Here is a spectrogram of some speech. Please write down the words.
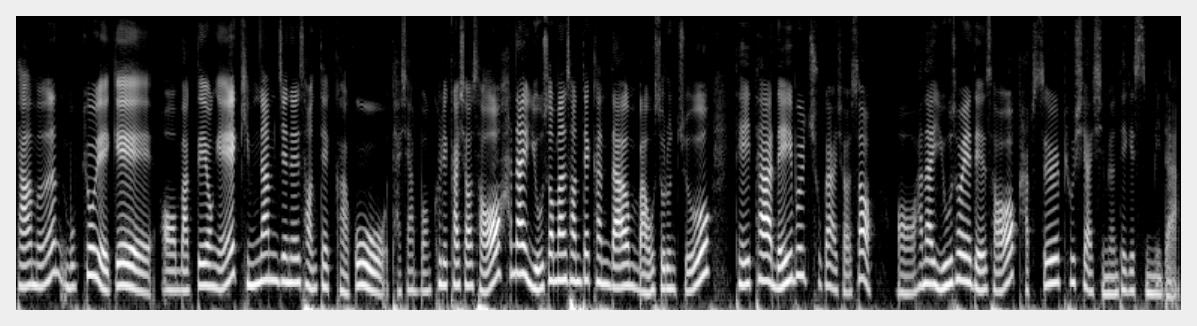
다음은 목표액에 어, 막대형의 김남진을 선택하고 다시 한번 클릭하셔서 하나의 요소만 선택한 다음 마우스 오른쪽 데이터 레이블 추가하셔서 어, 하나의 요소에 대해서 값을 표시하시면 되겠습니다.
